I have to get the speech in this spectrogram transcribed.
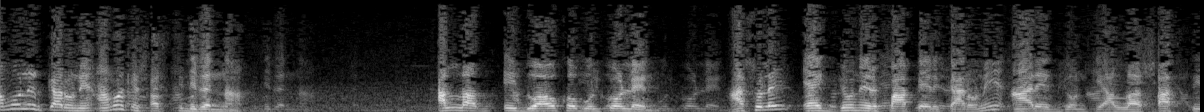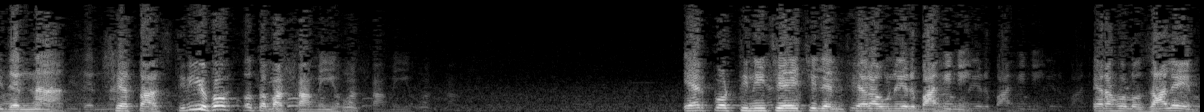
আমলের কারণে আমাকে শাস্তি দিবেন না। আল্লাহ এই দোয়াও কবুল করলেন। আসলে একজনের পাপের কারণে আর একজনকে আল্লাহ শাস্তি দেন না। সে তার স্ত্রী হোক অথবা স্বামী হোক। এরপর তিনি চেয়েছিলেন ফেরাউনের বাহিনী। এরা হল জালেম।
